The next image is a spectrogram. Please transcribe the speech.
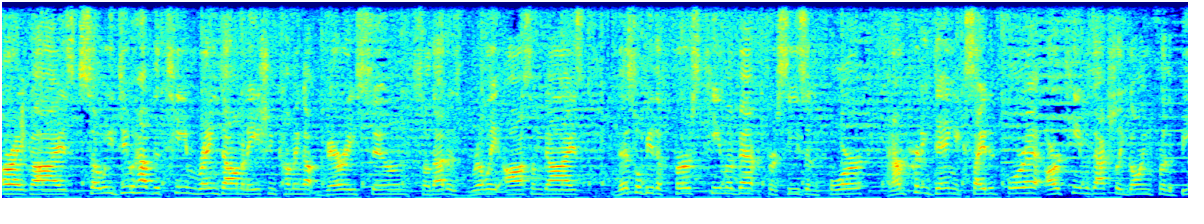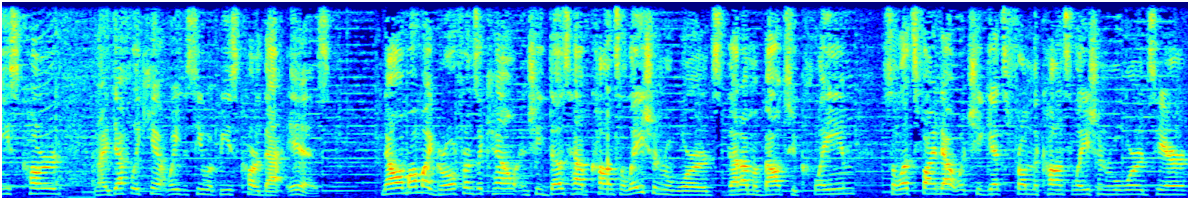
Alright guys, so we do have the Team Ring Domination coming up very soon, so that is really awesome guys. This will be the first team event for Season 4, and I'm pretty dang excited for it. Our team is actually going for the Beast card, and I definitely can't wait to see what Beast card that is. Now, I'm on my girlfriend's account, and she does have consolation rewards that I'm about to claim, so let's find out what she gets from the consolation rewards here.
